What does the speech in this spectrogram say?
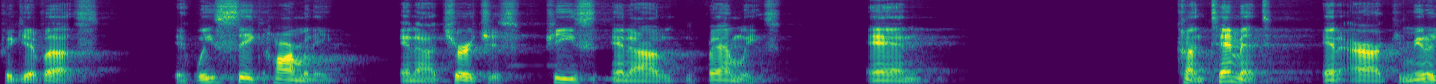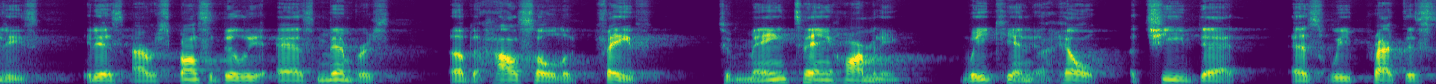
forgive us. If we seek harmony in our churches, peace in our families, and contentment in our communities, it is our responsibility as members of the household of faith to maintain harmony, we can help achieve that as we practice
